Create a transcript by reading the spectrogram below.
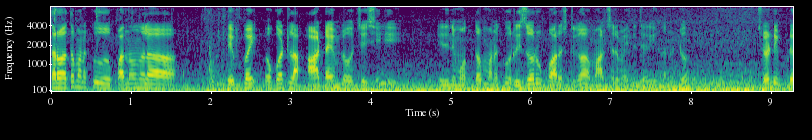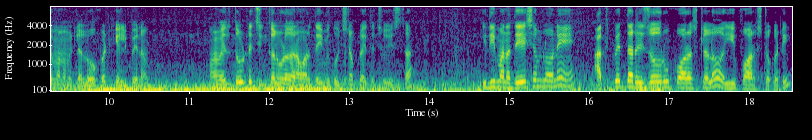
తర్వాత మనకు పంతొమ్మిది వందల డెబ్బై ఒకట్ల ఆ టైంలో వచ్చేసి ఇది మొత్తం మనకు రిజర్వ్ ఫారెస్ట్గా మార్చడం అయితే జరిగింది అన్నట్టు చూడండి ఇప్పుడే మనం ఇట్లా లోపలికి వెళ్ళిపోయినాం. మనం వెళ్తుంటే జింకలు కూడా కనబడతాయి. మీకు వచ్చినప్పుడు అయితే చూపిస్తా. ఇది మన దేశంలోనే అతిపెద్ద రిజర్వ్ ఫారెస్ట్లలో ఈ ఫారెస్ట్ ఒకటి.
